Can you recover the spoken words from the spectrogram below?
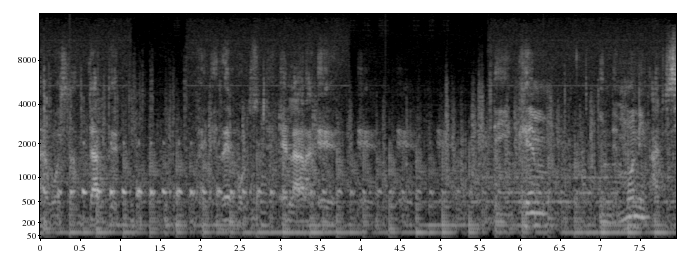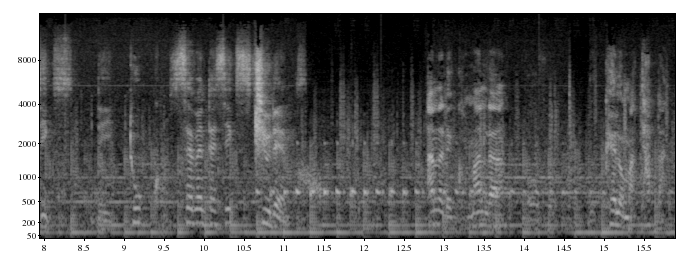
I was abducted by the rebels, the LRA. Eh, eh, eh, they came in the morning at 6. They took 76 students under the commander of Ukelo Matapa.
